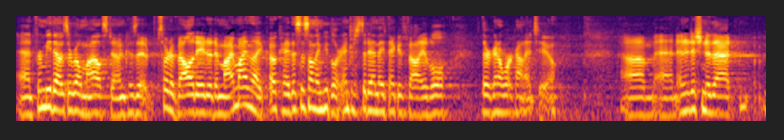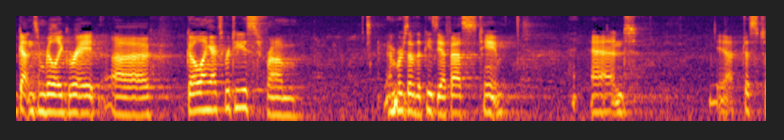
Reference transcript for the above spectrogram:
And for me, that was a real milestone because it sort of validated in my mind, like, okay, this is something people are interested in, they think is valuable, they're going to work on it too. Um, and in addition to that, gotten some really great uh, Golang expertise from members of the PCFS team. And yeah, just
